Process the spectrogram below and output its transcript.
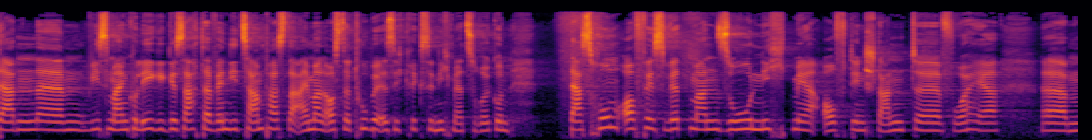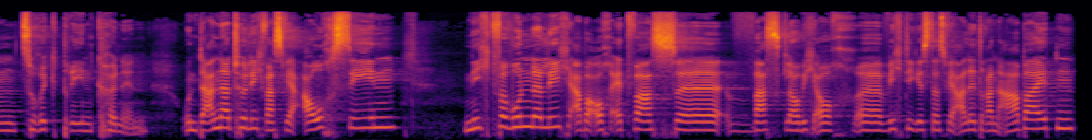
dann, ähm, wie es mein Kollege gesagt hat, wenn die Zahnpasta einmal aus der Tube ist, ich kriege sie nicht mehr zurück. Und das Homeoffice wird man so nicht mehr auf den Stand äh, vorher ähm, zurückdrehen können. Und dann natürlich, was wir auch sehen, nicht verwunderlich, aber auch etwas, äh, was, glaube ich, auch äh, wichtig ist, dass wir alle daran arbeiten.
